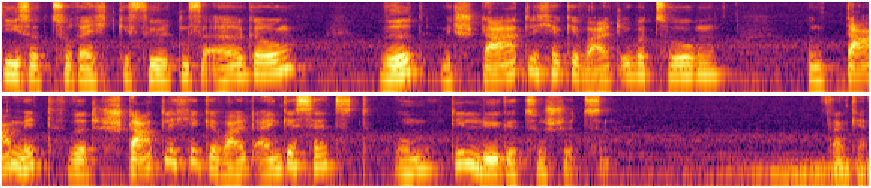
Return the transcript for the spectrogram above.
dieser zu Recht gefühlten Verärgerung wird mit staatlicher Gewalt überzogen und damit wird staatliche Gewalt eingesetzt, um die Lüge zu schützen. Danke.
